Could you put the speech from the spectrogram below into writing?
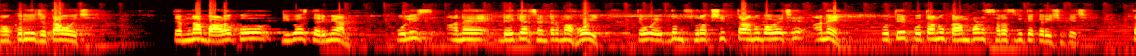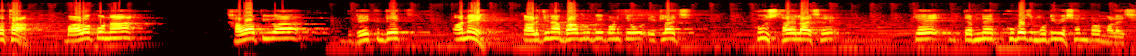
નોકરીએ જતા હોય છે. તેમના બાળકો દિવસ દરમિયાન પોલીસ અને ડે કેર સેન્ટરમાં હોય તેઓ એકદમ સુરક્ષિતતા અનુભવે છે અને પોતે પોતાનું કામ પણ સરસ રીતે કરી શકે છે. તથા બાળકોના ખાવા પીવા દેખ અને કાળજીના ભાગરૂપે પણ તેઓ એટલા જ ખુશ થયેલા છે કે તેમને ખૂબ જ મોટિવેશન પણ મળે છે.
